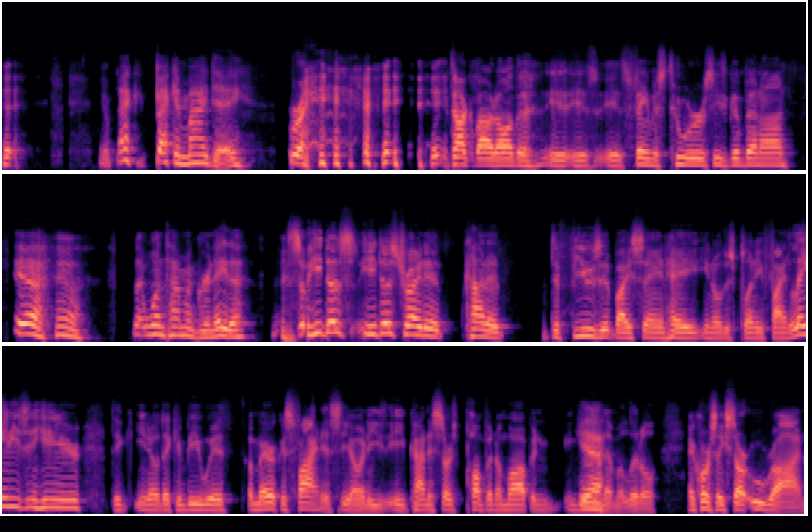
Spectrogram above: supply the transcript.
Yeah, back back in my day. Right. Talk about all the his his famous tours he's good been on. Yeah, yeah. That one time in Grenada. So he does he does try to kind of diffuse it by saying, hey, you know, there's plenty of fine ladies in here that you know that can be with America's finest, you know, and he he kind of starts pumping them up and, and giving Yeah. them a little. And of course, they start oorah,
